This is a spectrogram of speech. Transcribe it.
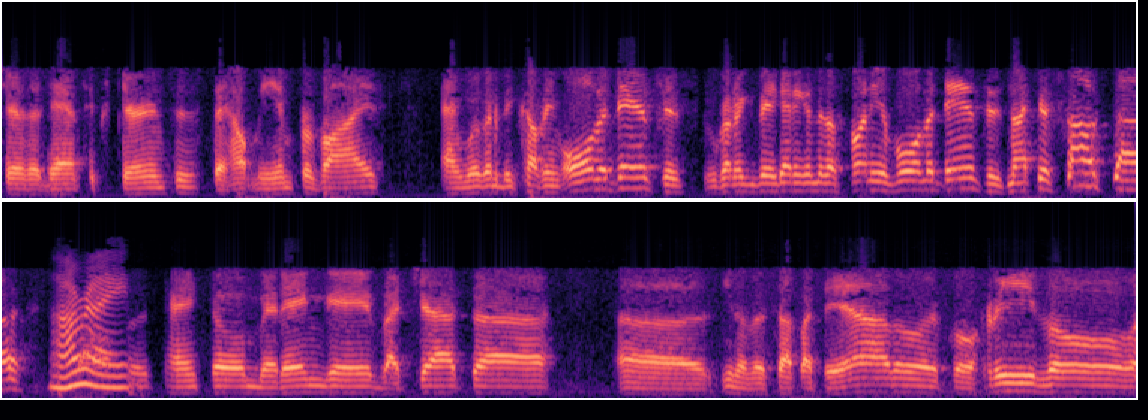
share their dance experiences to help me improvise. And we're going to be covering all the dances. We're going to be getting into the funny of all the dances, not just salsa. All right. Also tango, merengue, bachata, uh, you know, the zapateado, el corrido,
